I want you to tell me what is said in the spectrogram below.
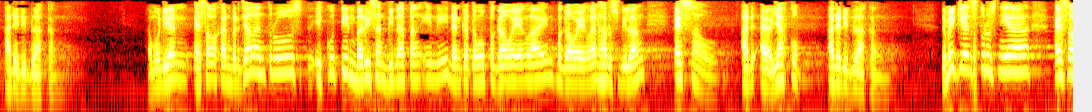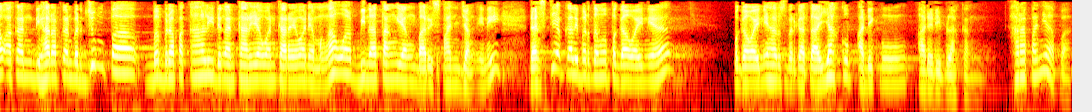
ada di belakang. Kemudian Esau akan berjalan terus, ikutin barisan binatang ini dan ketemu pegawai yang lain. Pegawai yang lain harus bilang, Esau, eh, Yakub ada di belakang. Demikian seterusnya, Esau akan diharapkan berjumpa beberapa kali dengan karyawan-karyawan yang mengawal binatang yang baris panjang ini. Dan setiap kali bertemu pegawainya, pegawai ini harus berkata, Yakub adikmu ada di belakang. Harapannya apa?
